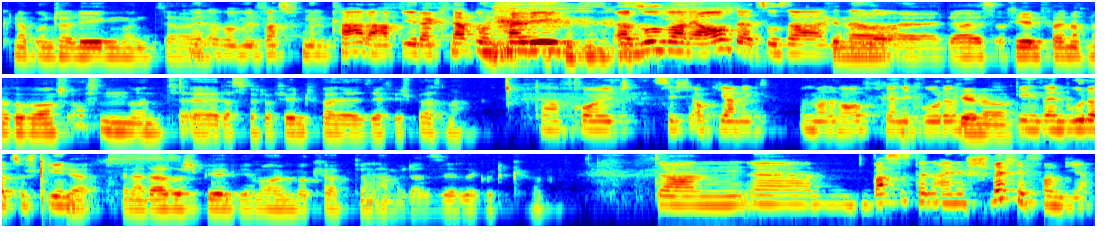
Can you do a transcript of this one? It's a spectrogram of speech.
knapp unterlegen und. Mit, aber mit was für einem Kader habt ihr da knapp unterlegen? also, so muss man ja auch dazu sagen. Genau, Also, äh, da ist auf jeden Fall noch eine Revanche offen und äh, das wird auf jeden Fall sehr viel Spaß machen. da freut sich auch Yannick immer drauf, Yannick Rode, Genau. gegen seinen Bruder zu spielen. Ja, wenn er da so spielt wie im Oldenburg Cup, dann Ja. haben wir da sehr, sehr gute Karten. Dann, ähm, was ist denn eine Schwäche von dir?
